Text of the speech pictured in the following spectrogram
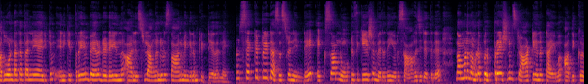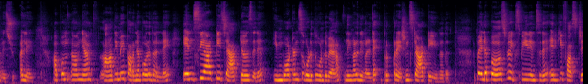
അതുകൊണ്ടൊക്കെ തന്നെയായിരിക്കും എനിക്ക് ഇത്രയും പേരുടെ ഇടയിൽ നിന്ന് ആ ലിസ്റ്റിൽ അങ്ങനെ ഒരു സ്ഥാനമെങ്കിലും കിട്ടിയതല്ലേ? സെക്രട്ടേറിയറ്റ് അസിസ്റ്റന്റിന്റെ എക്സാം നോട്ടിഫിക്കേഷൻ വരുന്ന ഈ ഒരു സാഹചര്യത്തിൽ നമ്മൾ നമ്മുടെ പ്രിപ്പറേഷനും സ്റ്റാർട്ട് ചെയ്യുന്ന ടൈം അതിക്രമിച്ചു അല്ലേ? അപ്പം ഞാൻ ആദ്യമേ പറഞ്ഞ പോലെ തന്നെ എൻ സി ആർ ടി ചാപ്റ്റേഴ്സിന് ഇമ്പോർട്ടൻസ് കൊടുത്തുകൊണ്ട് വേണം നിങ്ങൾ നിങ്ങളുടെ പ്രിപ്പറേഷൻ സ്റ്റാർട്ട് ചെയ്യുന്നത്. അപ്പോൾ എന്റെ പേഴ്സണൽ എക്സ്പീരിയൻസിൽ എനിക്ക് first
